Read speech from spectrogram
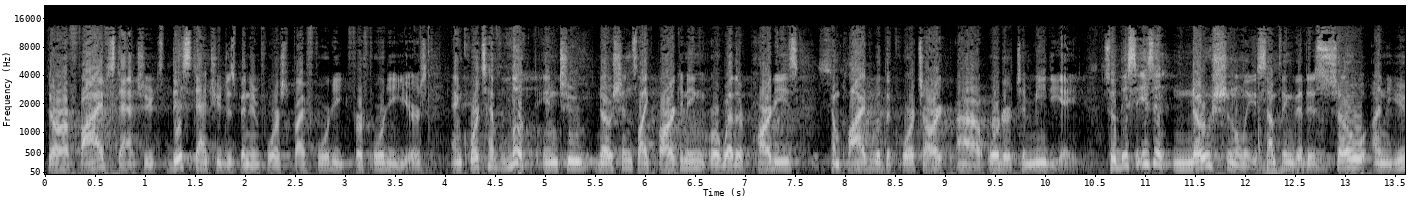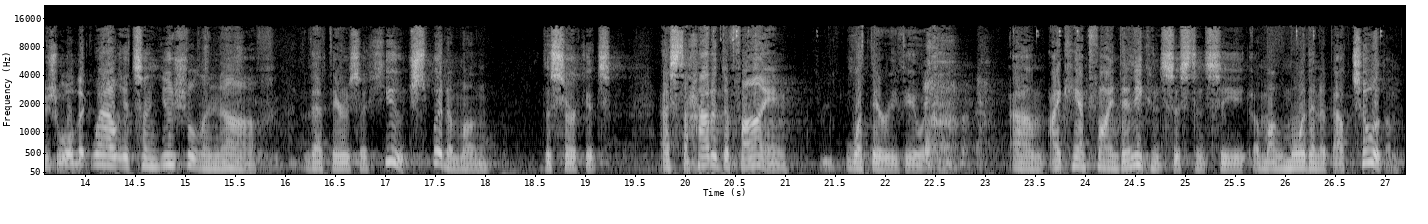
There are five statutes. This statute has been enforced by 40, for 40 years, and courts have looked into notions like bargaining or whether parties complied with the court's uh, order to mediate. So this isn't notionally something that is so unusual that. Well, it's unusual enough that there's a huge split among the circuits as to how to define what they're reviewing. Um, I can't find any consistency among more than about two of them.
